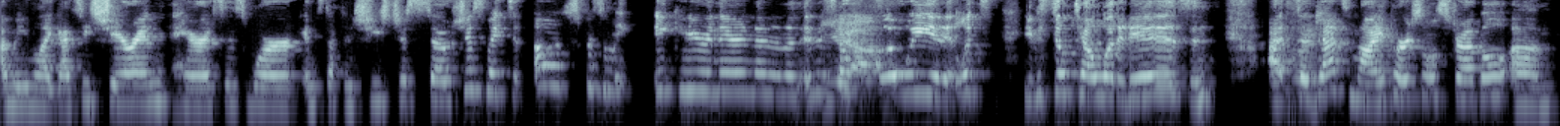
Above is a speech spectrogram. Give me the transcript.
I mean, like I see Sharon Harris's work and stuff, and she's just so she just makes it. Oh, just put some ink here and there, and, then and it's Yeah. so flowy, and it looks. You can still tell what it is, and I, so that's my personal struggle. Um,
